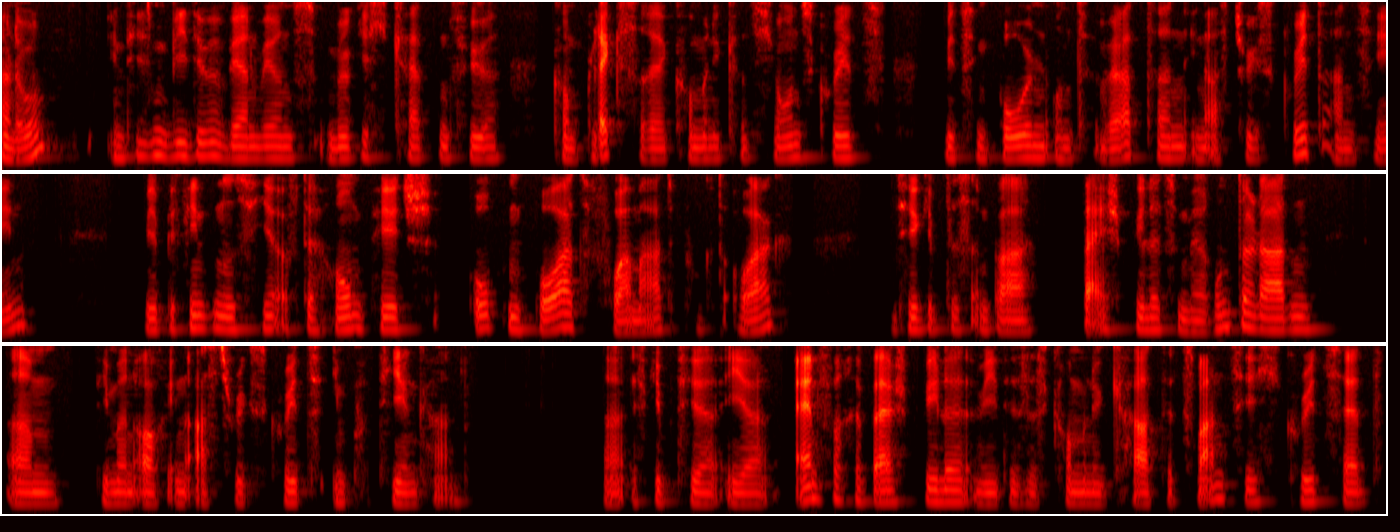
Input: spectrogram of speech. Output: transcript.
Hallo, in diesem Video werden wir uns Möglichkeiten für komplexere Kommunikationsgrids mit Symbolen und Wörtern in Asterix Grid ansehen. Wir befinden uns hier auf der Homepage openboardformat.org und hier gibt es ein paar Beispiele zum Herunterladen, ähm, die man auch in Asterix Grid importieren kann. Äh, es gibt hier eher einfache Beispiele wie dieses Kommunikate 20 Grid Set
